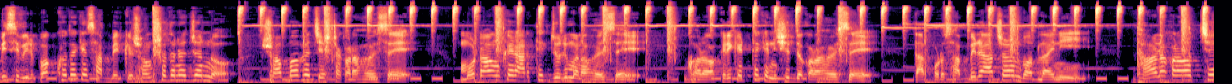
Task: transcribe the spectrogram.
বিসিবির পক্ষ থেকে সাব্বিরকে সংশোধনের জন্য সবভাবে চেষ্টা করা হয়েছে। মোটা অঙ্কের আর্থিক জরিমানা হয়েছে। ঘরোয়া ক্রিকেট থেকে নিষিদ্ধ করা হয়েছে। তারপর সাব্বিরের আচরণ বদলায়নি। ধারণা করা হচ্ছে,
